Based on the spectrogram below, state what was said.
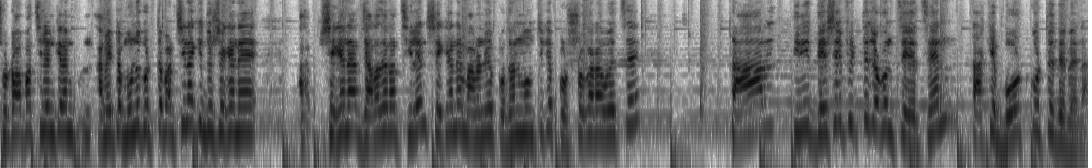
ছোট আপা ছিলেন কিনা আমি এটা মনে করতে পারছি না, কিন্তু সেখানে সেখানে যারা যারা ছিলেন, সেখানে মাননীয় প্রধানমন্ত্রীকে প্রশ্ন করা হয়েছে, তার, তিনি দেশে ফিরতে যখন চেয়েছেন, তাকে বোর্ড করতে দেবে না।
